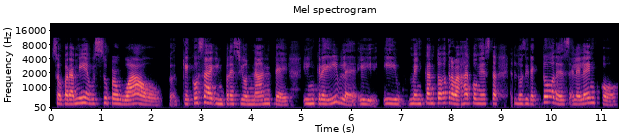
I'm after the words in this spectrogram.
So para mí it was super wow, qué cosa impresionante, increíble y, y me encantó trabajar con esta, los directores, el elenco,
